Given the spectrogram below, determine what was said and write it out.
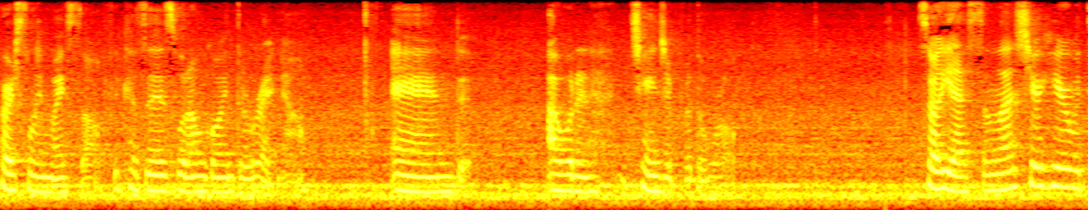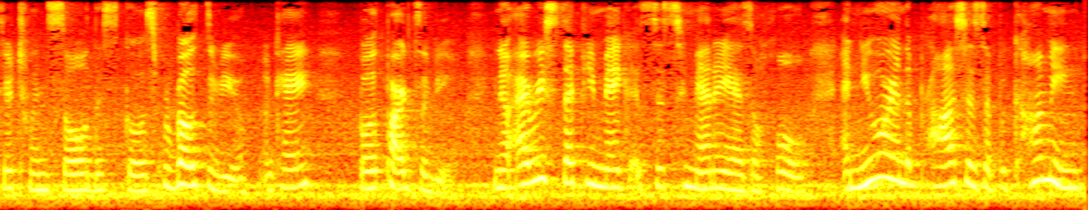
personally myself because it is what I'm going through right now. And I wouldn't change it for the world. So, yes, unless you're here with your twin soul, this goes for both of you, okay? Both parts of you. You know, every step you make assists humanity as a whole, and you are in the process of becoming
